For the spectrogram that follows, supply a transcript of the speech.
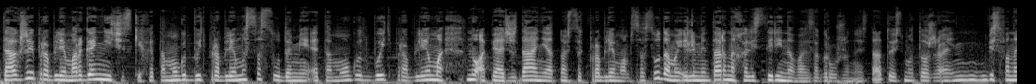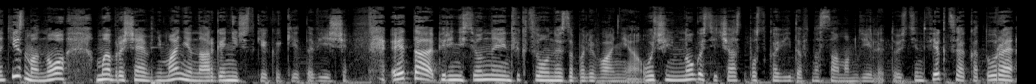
также и проблем органических. Это могут быть проблемы с сосудами, это могут быть проблемы, ну, опять же, да, они относятся к проблемам с сосудом, и элементарно холестериновая загруженность, да, то есть мы тоже без фанатизма, но мы обращаем внимание на органические какие-то вещи. Это перенесенные инфекционные заболевания. Очень много сейчас постковидов на самом деле, то есть инфекция, которая,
